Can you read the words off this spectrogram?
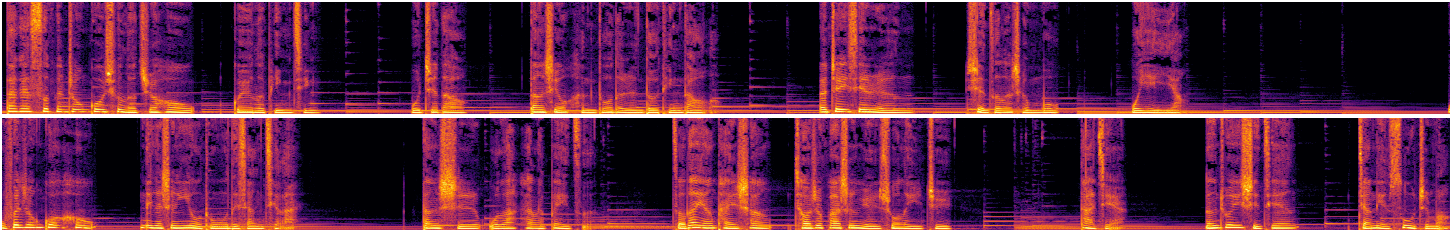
大概四分钟过去了之后。归于了平静。我知道，当时有很多的人都听到了，而这些人选择了沉默，我也一样。五分钟过后，那个声音又突兀的响起来。当时我拉开了被子，走到阳台上，朝着发声源说了一句：“大姐，能注意时间，讲点素质吗？”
